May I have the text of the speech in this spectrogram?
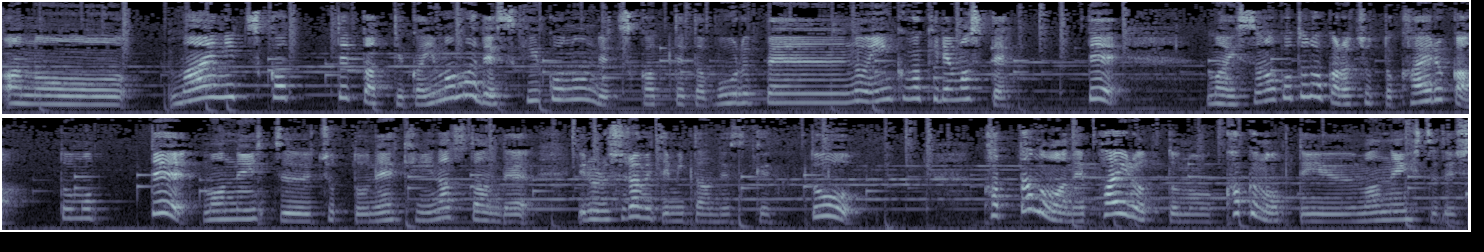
あのー、前に使ってたっていうか、今まで好き好んで使ってたボールペンのインクが切れまして、で、まあ、いっそのことだからちょっと変えるかと思って、万年筆ちょっとね、気になってたんで、いろいろ調べてみたんですけど、買ったのはね、パイロットの書くのっていう万年筆でし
